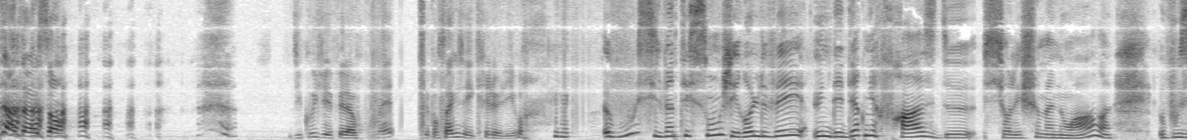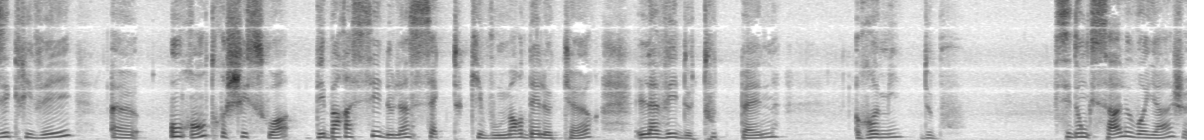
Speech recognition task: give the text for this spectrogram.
c'est intéressant. du coup, j'ai fait la promesse. C'est pour ça que j'ai écrit le livre. Vous, Sylvain Tesson, j'ai relevé une des dernières phrases de Sur les chemins noirs. Vous écrivez euh, On rentre chez soi débarrassé de l'insecte qui vous mordait le cœur, lavé de toute peine, remis debout. C'est donc ça le voyage?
